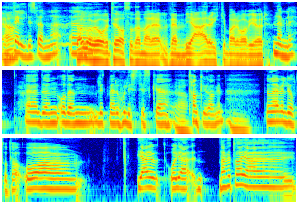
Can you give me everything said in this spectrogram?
Ja. veldig spennende. Da går vi over til også den derre hvem vi er, og ikke bare hva vi gjør. Nemlig. Uh, Den, og den litt mer holistiske Ja. tankegangen. Den er jeg veldig opptatt av. Og jeg, og jeg Nei, vet du hva, jeg,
